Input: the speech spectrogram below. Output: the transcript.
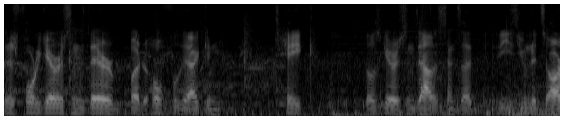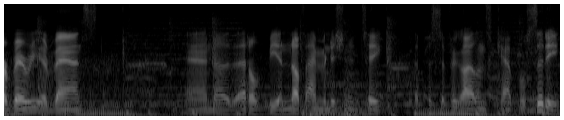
there's four garrisons there, but hopefully I can take those garrisons out since uh, these units are very advanced. And uh, that'll be enough ammunition to take the Pacific Islands capital city.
